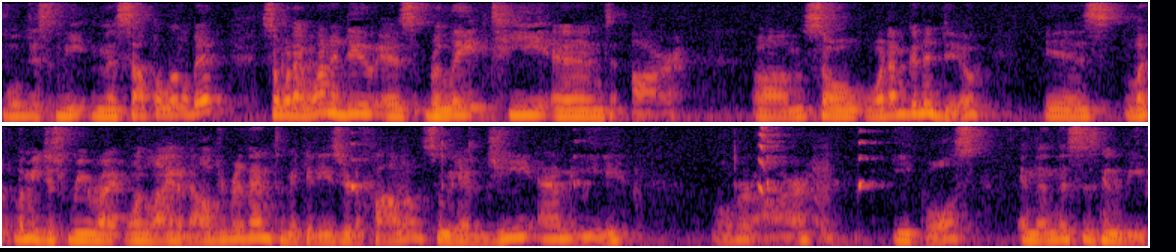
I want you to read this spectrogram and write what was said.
we'll just neaten this up a little bit. So what I want to do is relate t and r. Um, so what I'm going to do is, let, let me just rewrite one line of algebra then to make it easier to follow. So we have GME over R equals, and then this is going to be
